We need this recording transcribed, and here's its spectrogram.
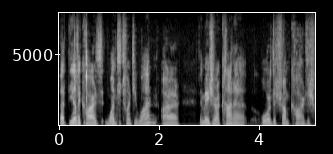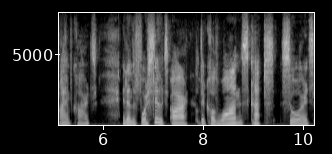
But the other cards, 1 to 21, are the major arcana or the trump cards, the triumph cards. And then the four suits are, they're called wands, cups, swords,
